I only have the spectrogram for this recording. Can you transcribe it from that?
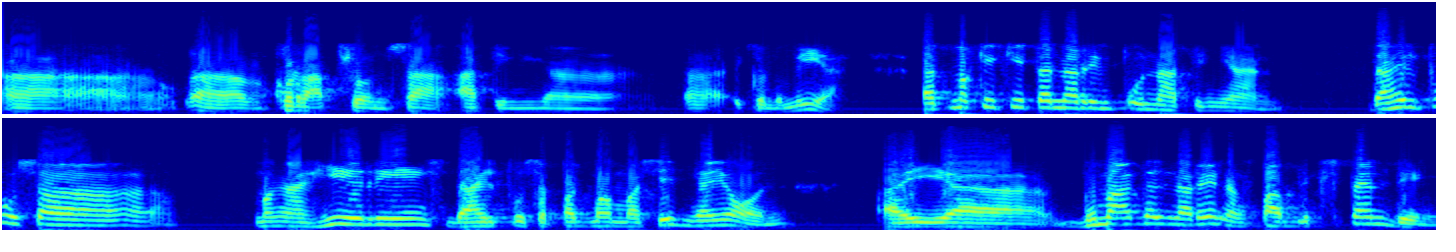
ah, ah, corruption sa ating ah, ah, ekonomiya. At makikita na rin po natin yan. Dahil po sa mga hearings, dahil po sa pagmamasid ngayon, ay ah, bumagal na rin ang public spending.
